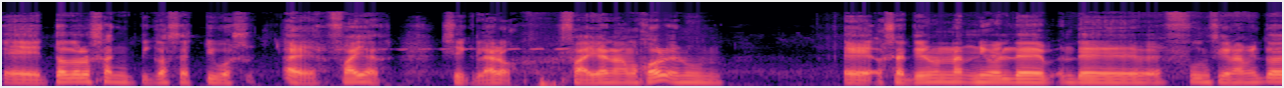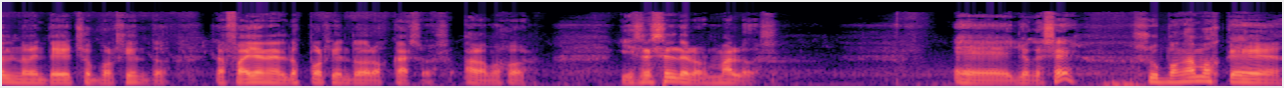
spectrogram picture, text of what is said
eh, todos los anticonceptivos eh, fallan. Sí, claro, fallan a lo mejor en un... Eh, o sea, tienen un nivel de, funcionamiento del 98%. O sea, fallan en el 2% de los casos, a lo mejor. Y ese es el de los malos. yo qué sé. Supongamos que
